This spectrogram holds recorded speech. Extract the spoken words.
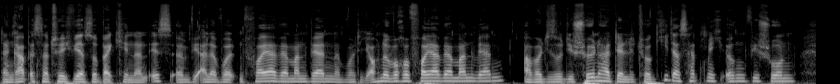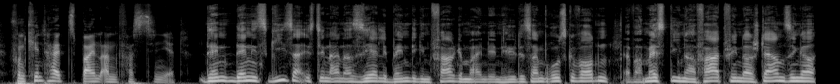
Dann gab es natürlich, wie das so bei Kindern ist. Irgendwie alle wollten Feuerwehrmann werden, dann wollte ich auch eine Woche Feuerwehrmann werden. Aber die, so die Schönheit der Liturgie, das hat mich irgendwie schon von Kindheitsbein an fasziniert. Denn Dennis Gieser ist in einer sehr lebendigen Pfarrgemeinde in Hildesheim groß geworden. Er war Messdiener, Pfadfinder, Sternsinger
